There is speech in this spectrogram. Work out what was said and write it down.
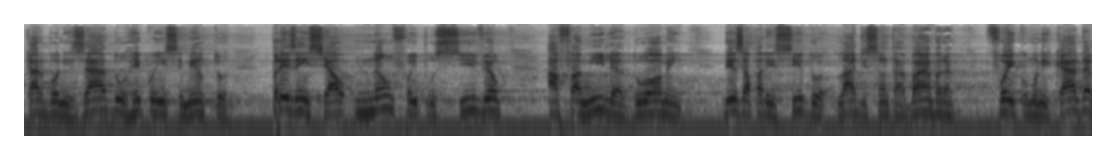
carbonizado, o reconhecimento presencial não foi possível. A família do homem desaparecido lá de Santa Bárbara foi comunicada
